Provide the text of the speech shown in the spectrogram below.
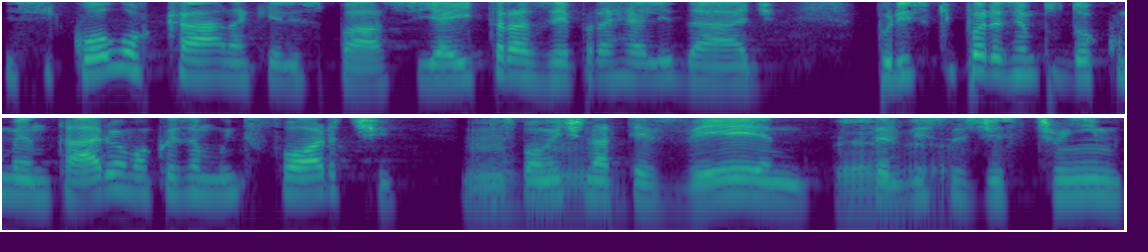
e se colocar naquele espaço e aí trazer para a realidade. Por isso que, por exemplo, o documentário é uma coisa muito forte, principalmente uhum. na TV, é. serviços de streaming,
